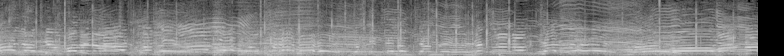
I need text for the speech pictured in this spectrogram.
आज आपके ऊपर आना है आत्मा की आग आपके ऊपर आना है तो कितने लोग चाहते हैं कितने लोग चाहते हैं मांगो मांगो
